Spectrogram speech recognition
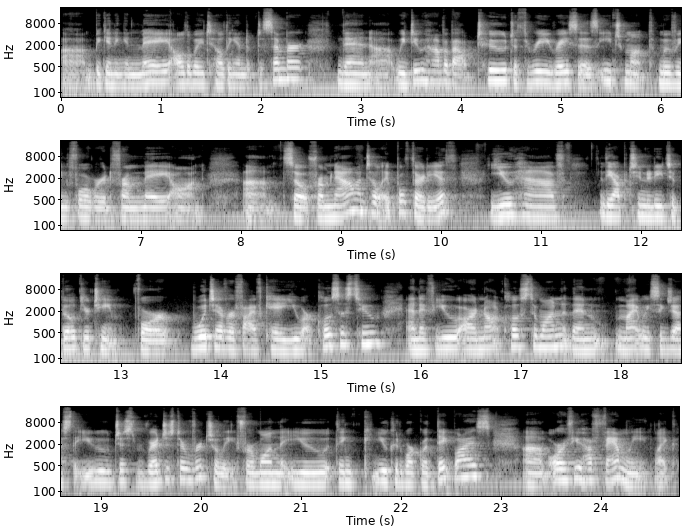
um, beginning in May all the way till the end of December, then uh, we do have about two to three races each month moving forward from May on. Um, so from now until April 30th, you have the opportunity to build your team for whichever 5K you are closest to. And if you are not close to one, then might we suggest that you just register virtually for one that you think you could work with date wise. Um, or if you have family like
